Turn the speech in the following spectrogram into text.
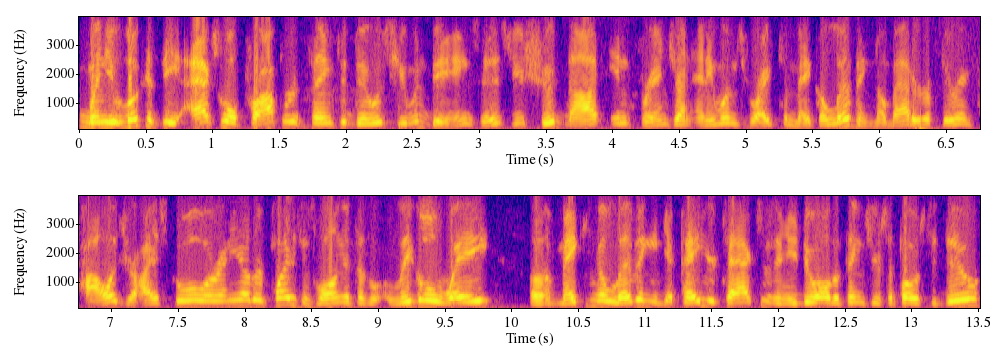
when you look at the actual proper thing to do as human beings is you should not infringe on anyone's right to make a living, no matter if they're in college or high school or any other place, as long as it's a legal way of making a living and you pay your taxes and you do all the things you're supposed to do.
